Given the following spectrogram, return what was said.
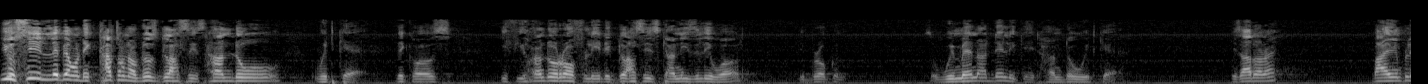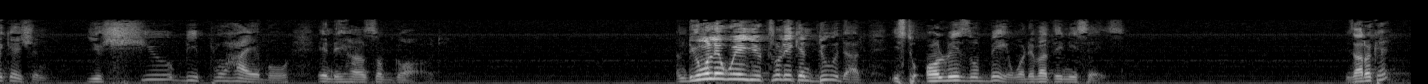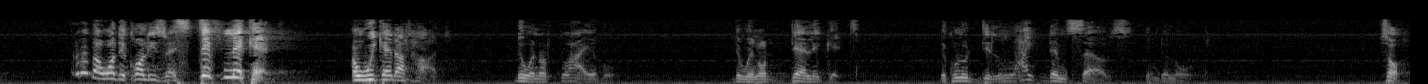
You see label on the carton of those glasses, handle with care. Because if you handle roughly, the glasses can easily what? Be broken. So women are delicate, handle with care. Is that alright? By implication, you should be pliable in the hands of God. And the only way you truly can do that is to always obey whatever thing He says. Is that okay? Remember what they call Israel stiff necked and wicked at heart. They were not pliable. They were not delicate. They could not delight themselves in the Lord. So,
